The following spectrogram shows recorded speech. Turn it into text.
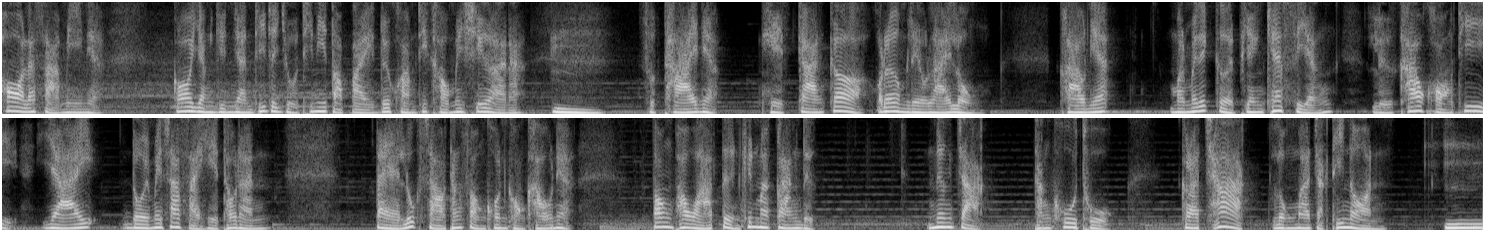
พ่อและสามีเนี่ย ก็ยังยืนยันที่จะอยู่ที่นี่ต่อไปด้วยความที่เขาไม่เชื่อนะอืมสุดท้ายเนี่ย เหตุการณ์ก็เริ่มเลวร้ายลง คราวเนี้ยมันไม่ได้เกิดเพียงแค่เสียง หรือข้าวของที่ย้ายโดยไม่ทราบสาเหตุเท่านั้น แต่ลูกสาวทั้งสองคนของเขาเนี่ยต้องผวาตื่นขึ้นมากลางดึก เนื่องจากทั้งคู่ถูก กระชากลงมาจากที่นอนอืม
